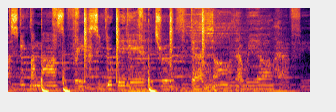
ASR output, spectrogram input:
I speak my mind so free, so you could hear the truth. Yeah, know that we all have fear.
